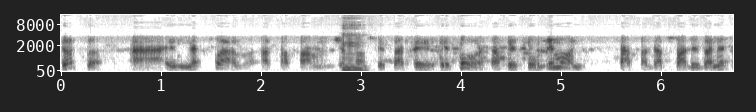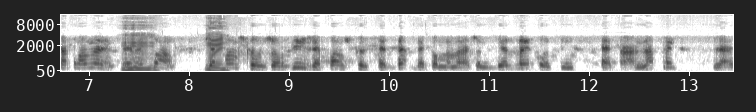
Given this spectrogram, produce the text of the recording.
dot à une esclave à sa femme. Je Mm. pense que ça fait écho, ça fait tour du monde. Ça, ça date pas des années 80, c'est Mm. récent. Je Oui. pense qu'aujourd'hui, je pense que cette date de commémoration devrait aussi être en Afrique. Les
